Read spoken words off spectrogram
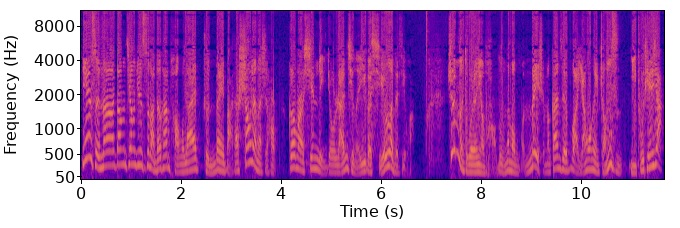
因此呢，当将军司马德堪跑过来准备把他商量的时候，哥们儿心里就燃起了一个邪恶的计划。这么多人要跑路，那么我们为什么干脆不把杨广给整死，以图天下？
